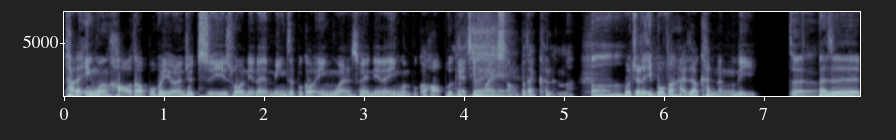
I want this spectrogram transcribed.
他的英文好到不会有人去质疑说你的名字不够英文，所以你的英文不够好，不可以进外商，不太可能嘛。哦，我觉得一部分还是要看能力。对，但是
